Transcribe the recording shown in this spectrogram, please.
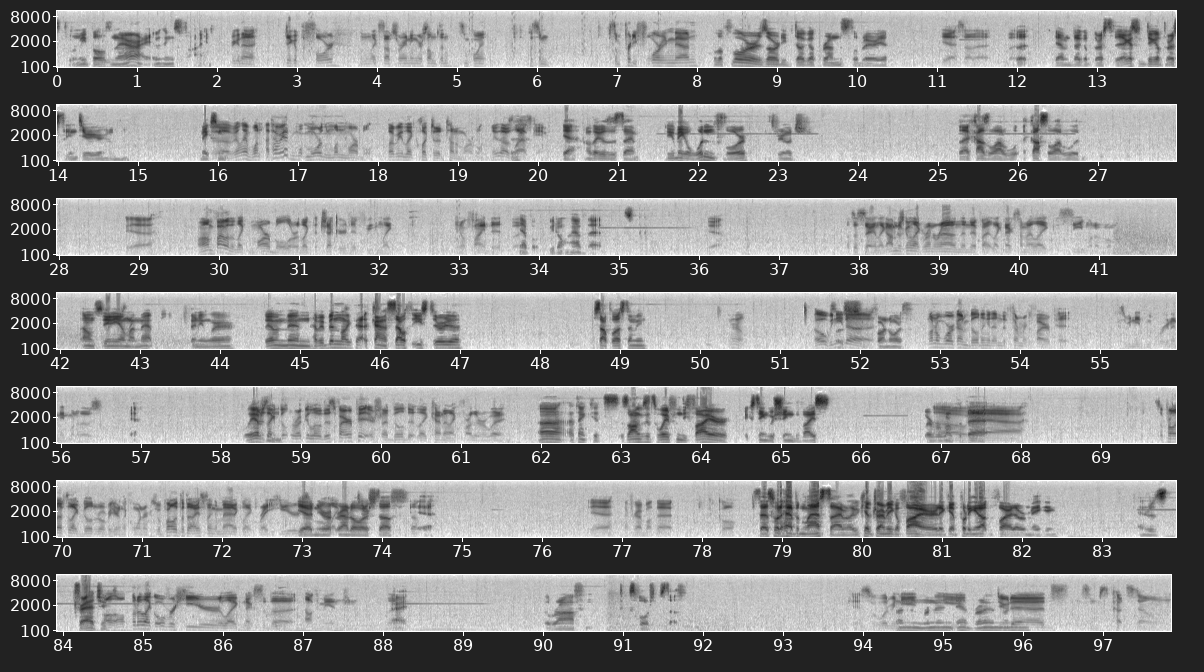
Store meatballs in there. All right, everything's fine. We're gonna dig up the floor when it like stops raining or something at some point. Put some some pretty flooring down. Well, the floor is already dug up around this little area. Yeah, I saw that. But, But- They haven't dug up the rest of it. I guess we dig up the rest of the interior and make some. uh, we only have one. I thought we had more than one marble. I thought we like collected a ton of marble. Maybe that was last game. yeah, I don't think it was this time. You can make a wooden floor. It's pretty much. But that costs a lot of. It costs a lot of wood. Well, I'm fine with it, like marble or like the checkered if we can like, you know, find it. But Yeah, but we don't have that. Yeah. That's just saying. Like, I'm just gonna like run around and then if I like next time I like see one of them. I don't see any on my map anywhere. We haven't been. Have we been like that kind of southeast area? Southwest, I mean. Oh, we So need a. far north. I want to work on building an endothermic fire pit because we need. We're gonna need one We Should I have just like build it right below this fire pit, or should I build it like kind of like farther away? uh, I think it's as long as it's away from the fire extinguishing device. Where we're gonna Oh, put that. Yeah. So probably have to like build it over here in the corner because we'll probably put the ice matic like right here. Yeah, near like, around all our stuff. stuff. Yeah, Yeah, I forgot about that. Cool. so that's what happened last time. Like we kept trying to make a fire, and it kept putting it out the fire that we're making, and it was tragic. I'll, I'll put it like over here, like next to the alchemy engine. Alright. Go run off and explore some stuff. Okay, so what do we need? Running, running, need yeah, running, running. doodads and some cut stone.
